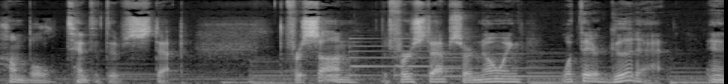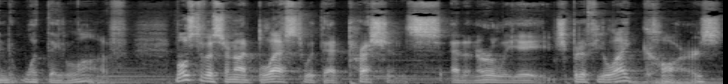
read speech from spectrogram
humble, tentative step. For some, the first steps are knowing what they're good at and what they love. Most of us are not blessed with that prescience at an early age, but if you like cars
